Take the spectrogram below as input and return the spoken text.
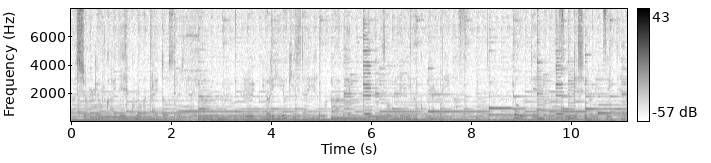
ァッション業界で黒が台頭する時代はより良き時代への幕開けそんな意味が込められています今日のテーマの墨消し色についての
